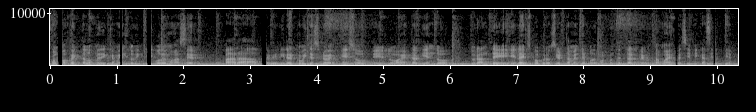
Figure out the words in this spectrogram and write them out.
cómo afectan los medicamentos y qué podemos hacer para prevenir el COVID-19. Eso eh, lo van a estar viendo durante el expo, pero ciertamente podemos contestar preguntas más específicas si las tienen.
